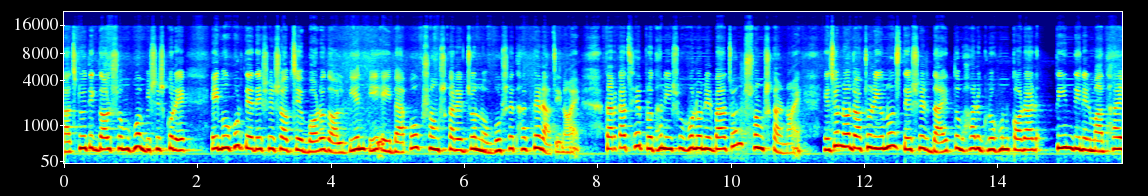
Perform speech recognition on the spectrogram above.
রাজনৈতিক দলসমূহ, বিশেষ করে এই মুহূর্তে দেশের সবচেয়ে বড় দল বিএনপি এই ব্যাপক সংস্কারের জন্য বসে থাকতে রাজি নয়। তার কাছে প্রধান ইস্যু হলো নির্বাচন সংস্কার নয়। এজন্য ডক্টর ইউনুস দেশের দায়িত্বভার গ্রহণ করার তিন দিনের মাথায়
